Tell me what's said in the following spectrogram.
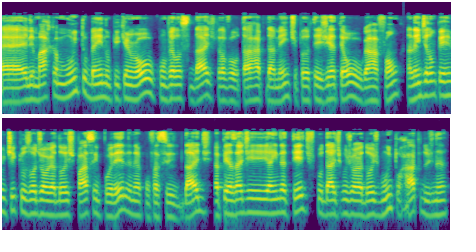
É, ele marca muito bem no pick and roll com velocidade para voltar rapidamente proteger até o garrafão, além de não permitir que os outros jogadores passem por ele, né, com facilidade, apesar de ainda ter dificuldade com jogadores muito rápidos, né?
